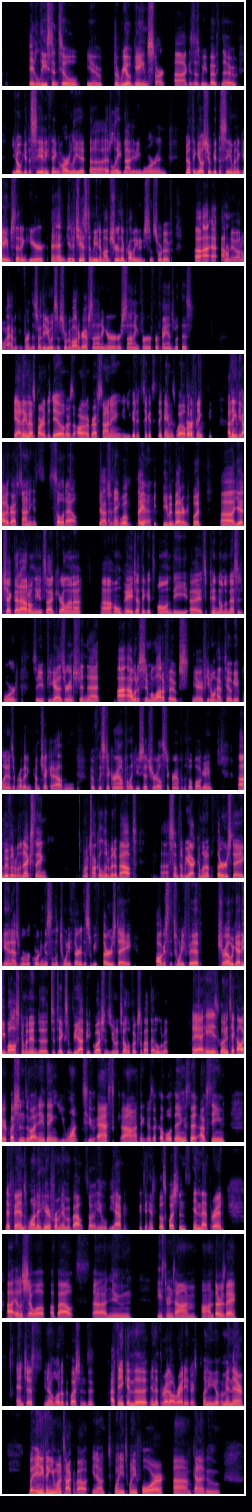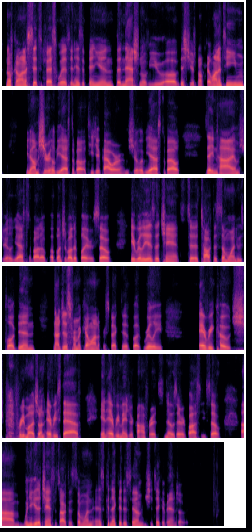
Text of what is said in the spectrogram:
at least until you know the real games start. Because uh, as we both know, you don't get to see anything hardly at uh, at late night anymore, and nothing else. You'll get to see them in a game setting here and get a chance to meet them. I'm sure they're probably going to do some sort of. Uh, I, I don't know. I don't. I haven't confirmed this. Are they doing some sort of autograph signing or, or signing for for fans with this? Yeah, I think that's part of the deal. There's an autograph signing, and you get a ticket to the game as well. But I think the, I think the autograph signing is sold out. Gotcha. Well, hey, yeah. even better. But uh, yeah, check that out on the Inside Carolina uh, homepage. I think it's on the uh, it's pinned on the message board. So if you guys are interested in that, I, I, would assume a lot of folks, you know, if you don't have tailgate plans, are probably going to come check it out and hopefully stick around for, like you said, Sherrell, stick around for the football game. Uh, moving on to the next thing, I want to talk a little bit about uh, something we got coming up Thursday. Again, as we're recording this on the 23rd, this will be Thursday, August the 25th. Sherrell, we got E-Boss coming in to, to take some VIP questions. You want to tell the folks about that a little bit? Yeah, he's going to take all your questions about anything you want to ask. Um, I think there's a couple of things that I've seen that fans want to hear from him about. So he will be happy to answer those questions in that thread. Uh, it'll show up about uh, noon Eastern time on Thursday, and just you know load up the questions. I think in the in the thread already, there's plenty of them in there. But anything you want to talk about, you know, 2024, um, kind of who North Carolina sits best with, in his opinion, the national view of this year's North Carolina team. You know, I'm sure he'll be asked about TJ Power. I'm sure he'll be asked about Zayden High. I'm sure he'll be asked about a, a bunch of other players. So it really is a chance to talk to someone who's plugged in, not just from a Carolina perspective, but really every coach pretty much on every staff in every major conference knows Eric Bossi. So um, when you get a chance to talk to someone as connected as him, you should take advantage of it.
